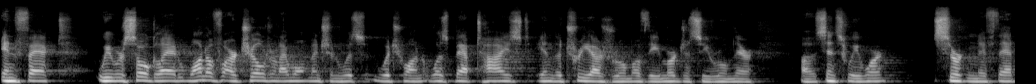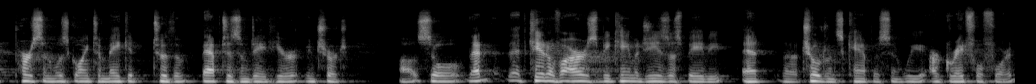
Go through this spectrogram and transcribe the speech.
In fact, we were so glad one of our children, I won't mention which, which one, was baptized in the triage room of the emergency room there, uh, since we weren't certain if that person was going to make it to the baptism date here in church. Uh, so that, that kid of ours became a Jesus baby at the children's campus, and we are grateful for it.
